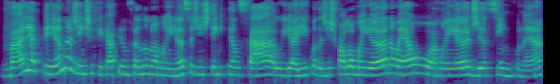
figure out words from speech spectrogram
Vale a pena a gente ficar pensando no amanhã, se a gente tem que pensar, e aí quando a gente fala amanhã, não é o amanhã dia 5, né?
